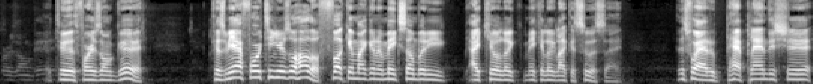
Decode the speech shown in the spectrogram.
for his own good. for his own good? Cause me at 14 years old, how the fuck am I gonna make somebody I kill like make it look like a suicide? This way I had, had planned this shit,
